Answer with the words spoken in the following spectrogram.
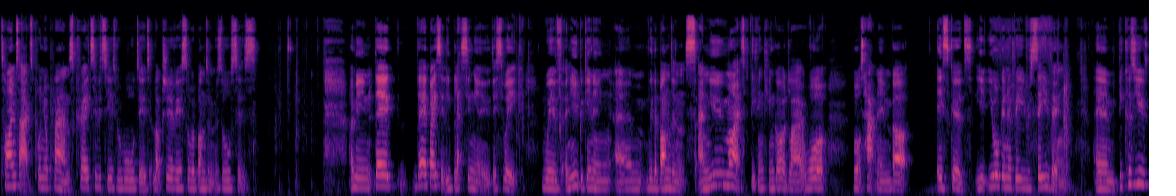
Time to act upon your plans. Creativity is rewarded. Luxurious or abundant resources. I mean, they're, they're basically blessing you this week with a new beginning, um, with abundance. And you might be thinking, God, like, what, what's happening? But it's good. You, you're going to be receiving um, because you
